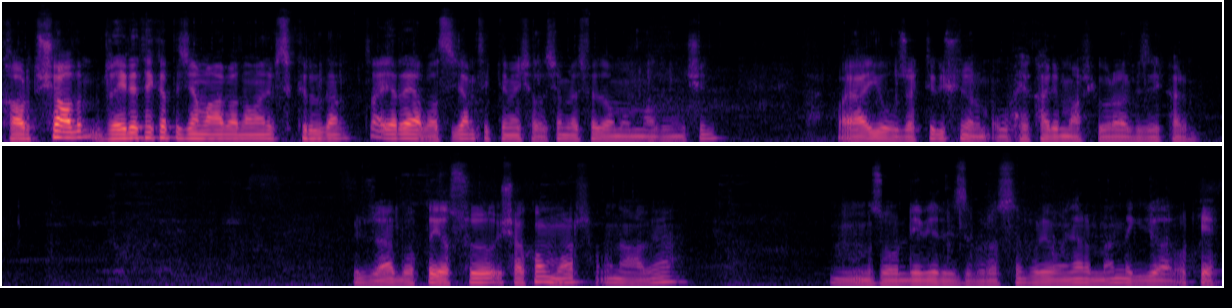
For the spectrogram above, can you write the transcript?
Kartuşu aldım. R'de tek atacağım abi. Adamlar hepsi kırılgan. Sadece R'ye basacağım. Teklemeye çalışacağım. Biraz olmam lazım onun için. Bayağı iyi olacak diye düşünüyorum. Oh Hekarim var. Yorar bizi Hekarim. Güzel. Botta Yasuo Şakon var. O ne abi? Hmm, zorlayabilir bizi burası. Buraya oynarım ben de gidiyorlar. Okey.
